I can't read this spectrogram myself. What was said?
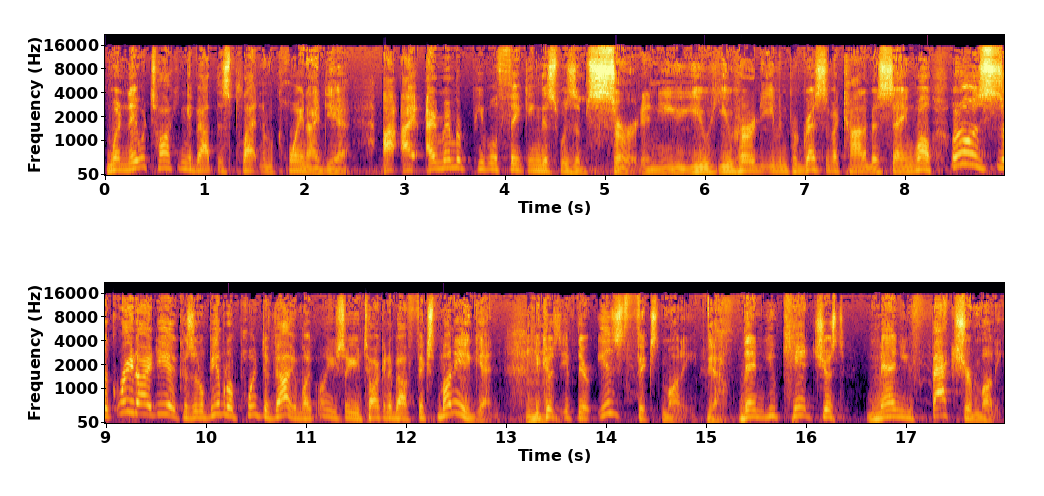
when they were talking about this platinum coin idea, I, I, I remember people thinking this was absurd, and you, you, you heard even progressive economists saying, "Well, well, no, this is a great idea because it'll be able to point to value." I'm like, "Oh, so you're talking about fixed money again?" Because if there is fixed money, Yeah. then you can't just manufacture money.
